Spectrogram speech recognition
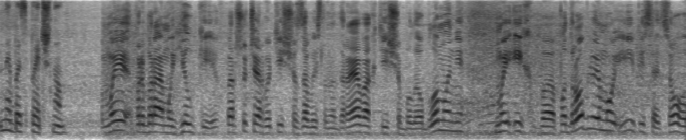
небезпечно. Ми прибираємо гілки, в першу чергу ті, що зависли на деревах, ті, що були обломлені. Ми їх е, подроблюємо і після цього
